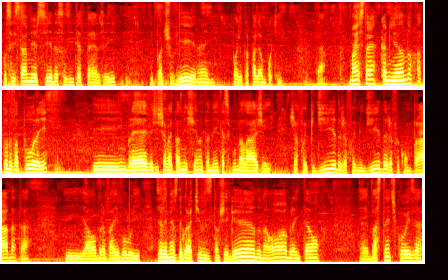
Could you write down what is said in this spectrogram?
você está à mercê dessas intempéries aí e pode chover, né? E pode atrapalhar um pouquinho, tá? Mas está caminhando a todo vapor aí e em breve a gente já vai estar tá mexendo também com a segunda laje aí. Já foi pedida, já foi medida, já foi comprada, tá? E a obra vai evoluir. Os elementos decorativos estão chegando na obra, então é, bastante coisa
